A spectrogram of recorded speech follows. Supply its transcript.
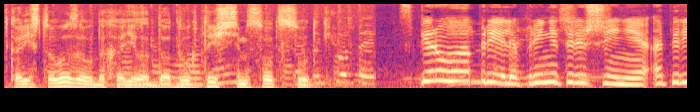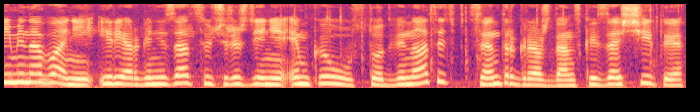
Количество вызовов доходило до 2700 в сутки. С 1 апреля принято решение о переименовании и реорганизации учреждения МКУ-112 в Центр гражданской защиты.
